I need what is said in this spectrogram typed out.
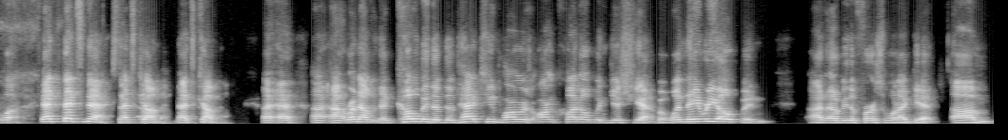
Well, that's that's next. That's coming. That's coming. Uh, uh, uh, uh right now, the COVID, the, the, tattoo parlors aren't quite open just yet, but when they reopen, uh, that'll be the first one I get. Um,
